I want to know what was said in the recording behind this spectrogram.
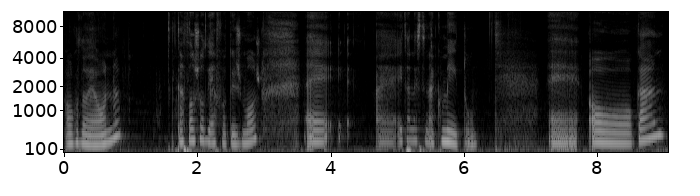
18ο αιώνα καθώς ο διαφωτισμός ε, ε, ήταν στην ακμή του. Ε, ο Γκάντ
